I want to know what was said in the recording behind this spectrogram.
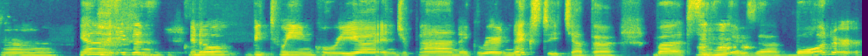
Mm. Yeah, even you know between Korea and Japan, like we're next to each other, but since Mhm. there's a border,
